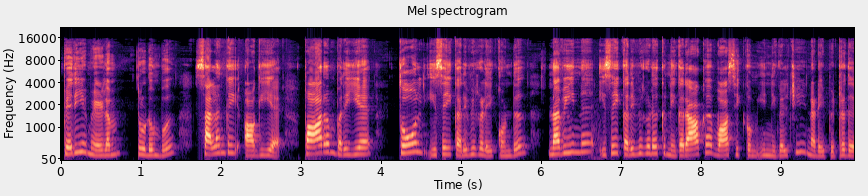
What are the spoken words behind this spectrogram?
பெரிய மேளம் துடும்பு சலங்கை ஆகிய பாரம்பரிய தோல் இசை கருவிகளை கொண்டு நவீன இசை கருவிகளுக்கு நிகராக வாசிக்கும் இந்நிகழ்ச்சி நடைபெற்றது.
